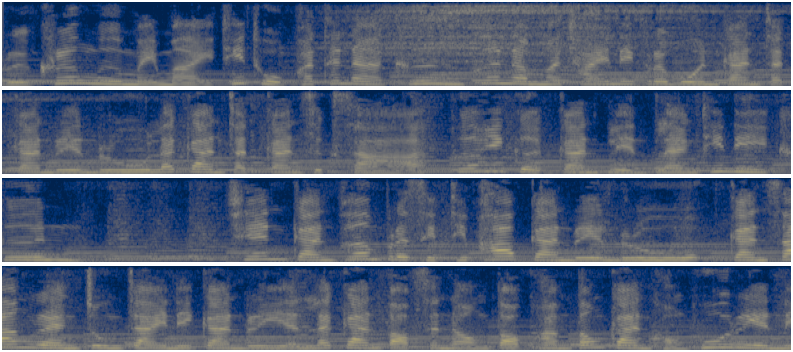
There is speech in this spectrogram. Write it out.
หรือเครื่องมือใหม่ ๆ ที่ถูกพัฒนาขึ้น เพื่อนำมาใช้ในกระบวนการจัดการเรียนรู้ และการจัดการศึกษา เพื่อให้เกิดการเปลี่ยนแปลงที่ดีขึ้น เช่น การเพิ่มประสิทธิภาพการเรียนรู้ การสร้างแรงจูงใจในการเรียน และการตอบสนองต่อความต้องการของผู้เรียนใน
